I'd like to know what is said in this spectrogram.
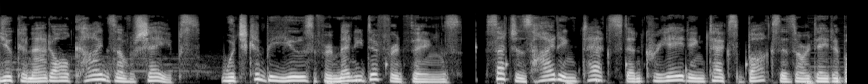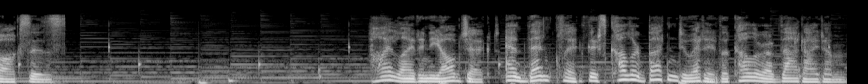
You can add all kinds of shapes, which can be used for many different things, such as hiding text and creating text boxes or data boxes. Highlight any object and then click this color button to edit the color of that item.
